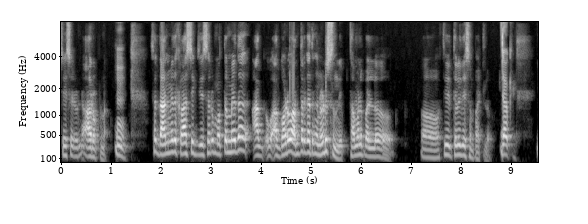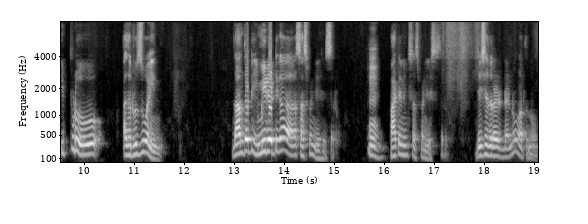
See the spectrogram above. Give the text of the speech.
చేసేటువంటి ఆరోపణ. సరే దాని మీద క్రాస్ చెక్ చేశారు. మొత్తం మీద ఆ గొడవ అంతర్గతంగా నడుస్తుంది తమిళపల్లిలో ఆ, తె- తెలుగుదేశం పార్టీలో. ఓకే. ఇప్పుడు అది రుజువు అయింది దాంతో ఇమీడియట్గా సస్పెండ్ చేసేసారు. పార్టీ నుంచి సస్పెండ్ చేసేసారు. జయచంద్ర రెడ్డి నన్ను అతను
